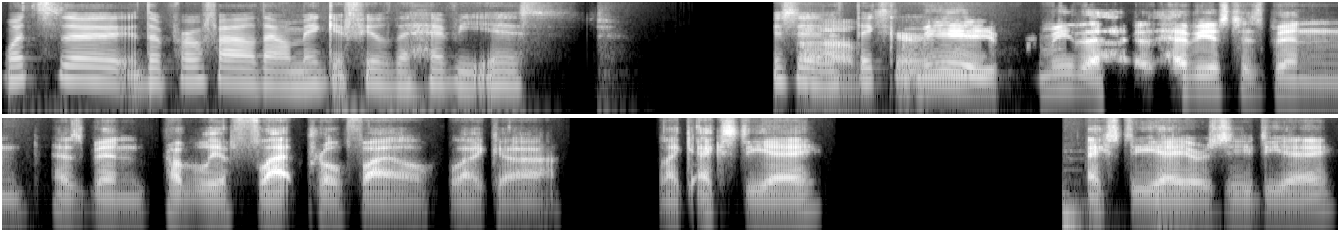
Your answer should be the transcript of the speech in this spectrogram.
What's the the profile that'll make it feel the heaviest? Is it a Um, thicker? for me, for me, the heaviest has been has been probably a flat profile, like uh, like XDA, XDA or ZDA,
